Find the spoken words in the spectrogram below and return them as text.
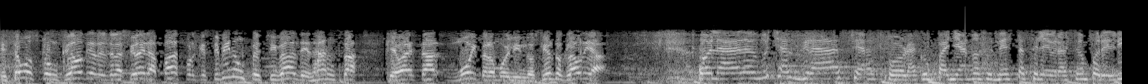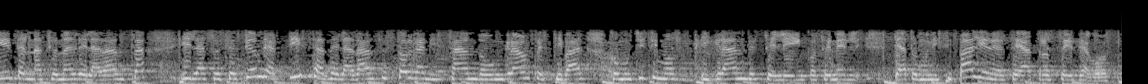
Estamos con Claudia desde la ciudad de La Paz porque se viene un festival de danza que va a estar muy pero muy lindo, ¿cierto Claudia? Hola, muchas gracias por acompañarnos en esta celebración por el Día Internacional de la Danza y la Asociación de Artistas de la Danza está organizando un gran festival con muchísimos y grandes elencos en el Teatro Municipal y en el Teatro 6 de agosto.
